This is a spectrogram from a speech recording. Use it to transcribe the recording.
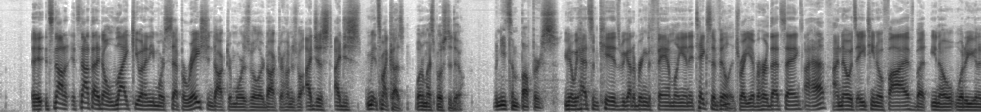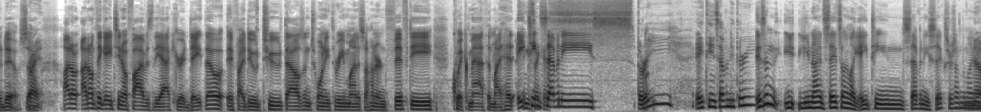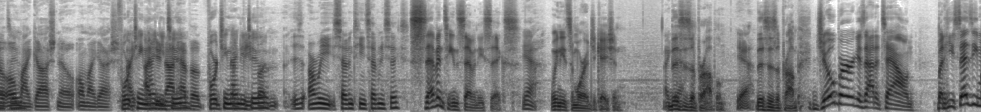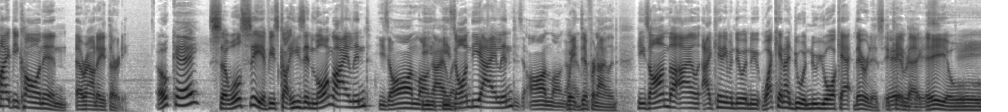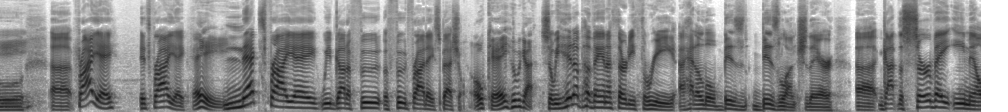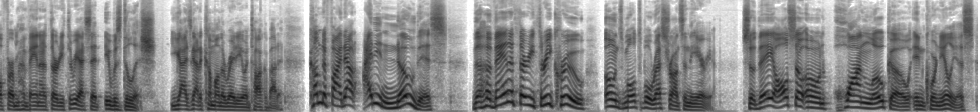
It's not. It's not that I don't like you and I need more separation, Doctor Mooresville or Doctor Huntersville. I just. I just. It's my cousin. What am I supposed to do? We need some buffers. You know, we had some kids. We got to bring the family in. It takes a mm-hmm. village, right? You ever heard that saying? I have. I know it's 1805, but you know what are you going to do? So Right. I don't. I don't think 1805 is the accurate date though. If I do 2023 minus 150, quick math in my head, 1873. like a 1870. Three? 1873? Isn't U- United States only like 1876 or something like no, that? too? oh my gosh, no. Oh my gosh. I- I, do not have a 1492? a B button. Is, aren't we 1776? 1776. Yeah. We need some more education. I this guess. is a problem. Yeah. This is a problem. Joe Berg is out of town, but he says he might be calling in around 8:30. Okay. So we'll see if he's call- he's in Long Island. He's on Long He- Island. He's on the island. He's on Long Island. Wait, different island. He's on the island. I can't even do a new. Why can't I do a New York act? There it is. It There came it back. is. Hey yo. Hey. Uh, Friday. It's Friday. Hey. Next Friday, we've got a food a Food Friday special. Okay. Who we got? So we hit up Havana 33. I had a little biz biz lunch there. Uh, got the survey email from Havana 33. I said it was delish. You guys got to come on the radio and talk about it. Come to find out, I didn't know this. The Havana 33 crew owns multiple restaurants in the area. So they also own Juan Loco in Cornelius,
